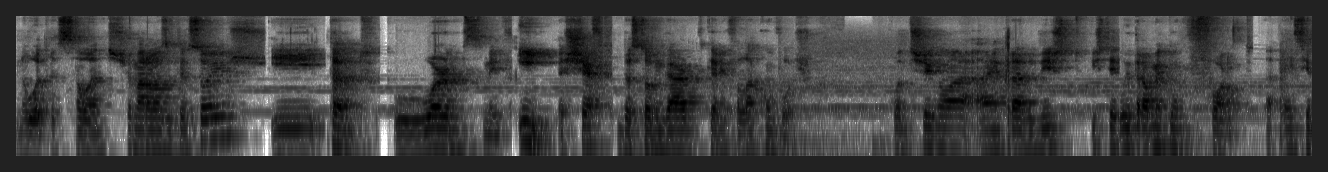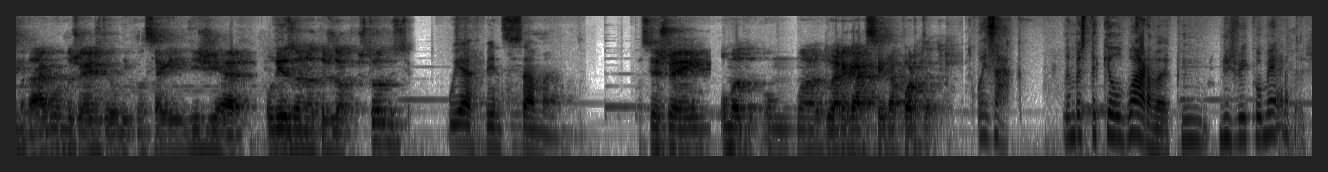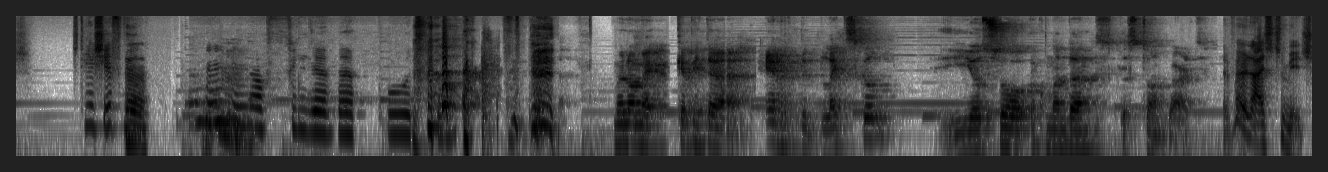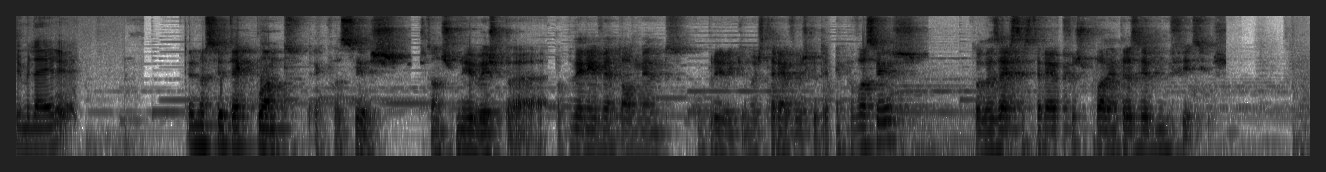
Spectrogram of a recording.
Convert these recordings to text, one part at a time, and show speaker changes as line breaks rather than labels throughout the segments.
na outra sessão antes, chamaram as atenções e tanto o Wormsmith e a chefe da Stone Guard querem falar convosco. Quando chegam à, à, entrada disto, isto é literalmente um forte em cima da água, onde os gajos dele conseguem vigiar ali a zona das docas todas.
We have been summoned.
Vocês veem uma, uma do Ergar sair à porta.
O Isaac, lembras-te daquele guarda que nos veio com merdas? Isto é a chefe dele.
Hum. oh, filha da puta.
Meu nome é Capitão R. de Blackskull e eu sou a comandante da Stone Guard.
Very nice to meet you, milady.
Eu não sei até que ponto é que vocês estão disponíveis para, para poderem eventualmente cumprir aqui umas tarefas que eu tenho para vocês. Todas estas tarefas podem trazer benefícios.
